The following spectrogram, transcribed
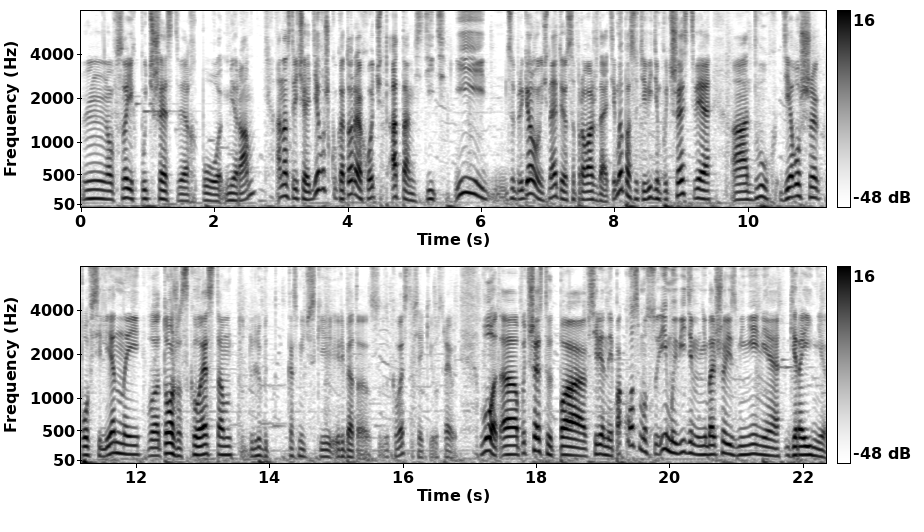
в своих путешествиях по мирам. Она встречает девушку, которая хочет отомстить. И Супергерл начинает ее сопровождать. И мы, по сути, видим путешествие а, двух девушек по вселенной, в- тоже с квестом. Тут любят космические ребята квесты всякие устраивать. Вот, э, путешествуют по вселенной и по космосу, и мы видим небольшое изменение героини,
